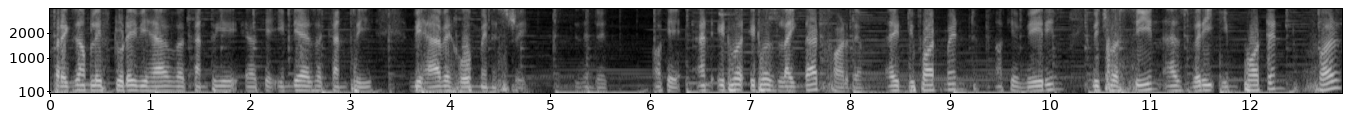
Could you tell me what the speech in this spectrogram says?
For example, if today we have a country, okay, India as a country, we have a home ministry, isn't it? Okay, and it was it was like that for them, a department, okay, wherein which was seen as very important for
